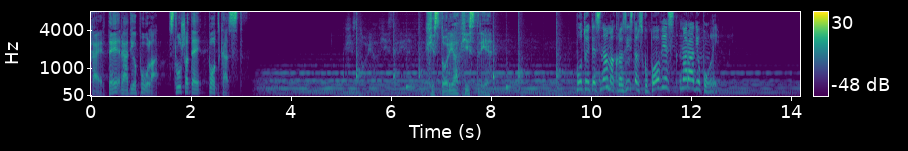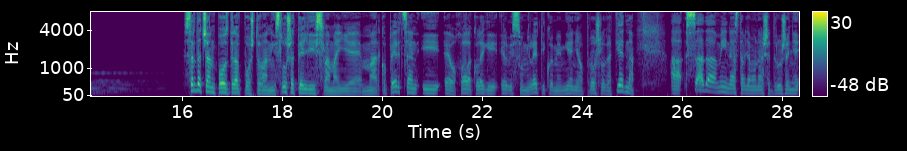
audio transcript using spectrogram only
HRT Radio Pula. Slušate podcast. Historija histrije. Putujte s nama kroz istarsku povijest na Radio Puli. Srdačan pozdrav poštovani slušatelji, s vama je Marko Percan i evo hvala kolegi Elvisu Mileti koji me je mijenjao prošloga tjedna. A sada mi nastavljamo naše druženje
